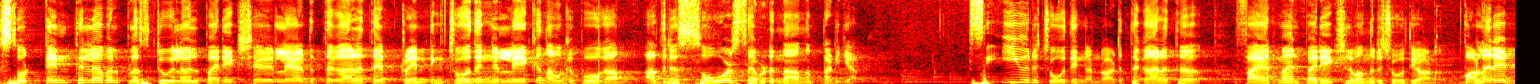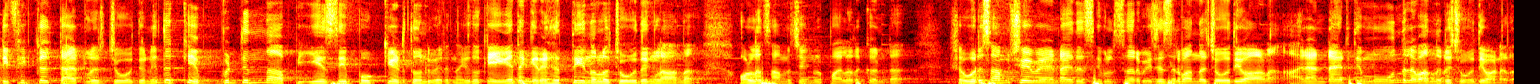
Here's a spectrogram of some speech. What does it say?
So tenth level plus two level പരീക്ഷകളിലെ അടുത്ത കാലത്തെ ട്രെൻഡിങ് ചോദ്യങ്ങളിലേക്ക് നമുക്ക് പോകാം. അതിന്റെ സോഴ്സ് എവിടെ നിന്നാണെന്ന് പഠിക്കാം. ഈ ഒരു ചോദ്യം കണ്ടു? അടുത്ത കാലത്ത് ഫയർമാൻ പരീക്ഷയിൽ വന്നൊരു ചോദ്യമാണ്. വളരെ ഡിഫിക്കൽട്ട് ആയിട്ടുള്ള ഒരു ചോദ്യമാണ്. ഇതൊക്കെ എവിടുന്ന പി എസ് സി പൊക്കിയെടുത്തുകൊണ്ട് വരുന്നത്? ഇതൊക്കെ ഏത് ഗ്രഹത്തിൽ നിന്നുള്ള ചോദ്യങ്ങളാണ്? ഉള്ള സംശയങ്ങൾ പലർക്കും ഉണ്ട് പക്ഷെ ഒരു സംശയം വേണ്ട. ഇത് സിവിൽ സർവീസസിൽ വന്ന ചോദ്യമാണ്. രണ്ടായിരത്തി മൂന്നിൽ വന്നൊരു ചോദ്യമാണിത്.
